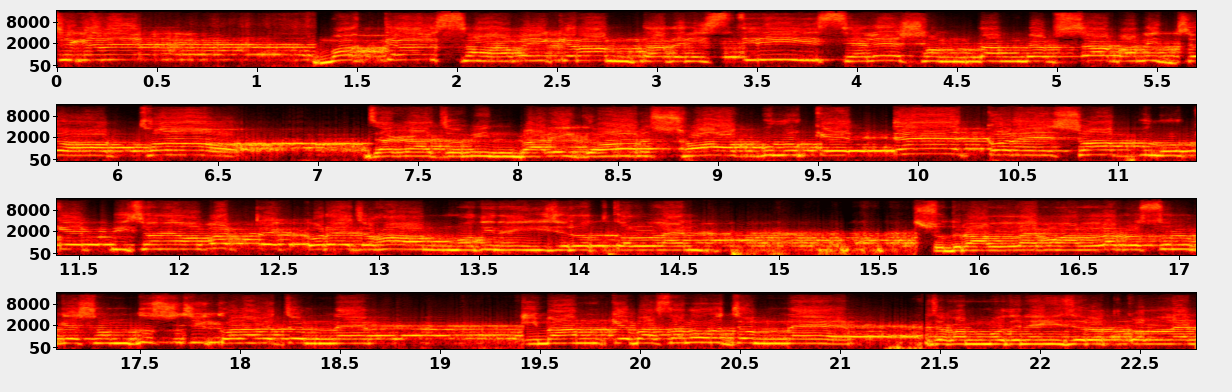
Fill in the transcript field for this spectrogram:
সেখানে মক্কার সাহাবাই কেরাম তাদের স্ত্রী, ছেলে, সন্তান, ব্যবসা, বাণিজ্য, অর্থ, জায়গা, জমিন, বাড়ি, ঘর সবগুলোকে ত্যাগ করে, সবগুলোকে পিছনে ওভারটেক করে যখন মদিনায় হিজরত করলেন। শুধু আল্লাহ এবং আল্লাহ রসুলকে সন্তুষ্টি করার জন্য ইমানকে বাঁচানোর জন্য যখন মদিনায় হিজরত করলেন।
